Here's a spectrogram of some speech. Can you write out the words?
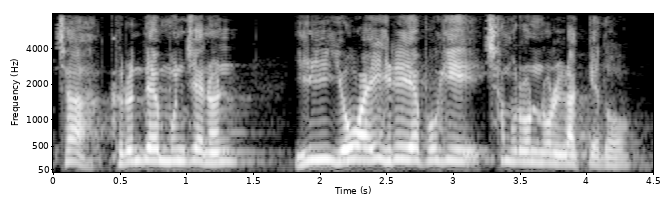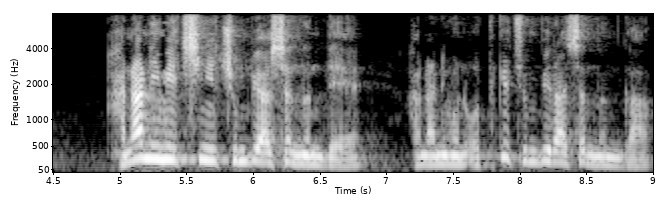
자, 그런데 문제는 이 여호와의 이레의 복이 참으로 놀랍게도 하나님이 친히 준비하셨는데 하나님은 어떻게 준비를 하셨는가?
